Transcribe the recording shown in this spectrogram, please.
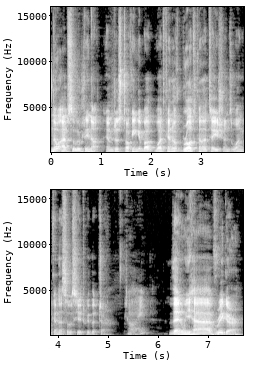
No, absolutely not. I'm just talking about what kind of broad connotations one can associate with the term. All right. Then we have rigger.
